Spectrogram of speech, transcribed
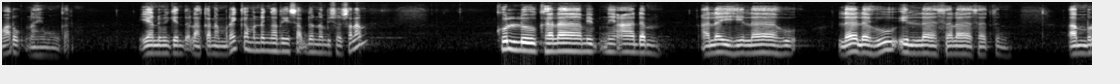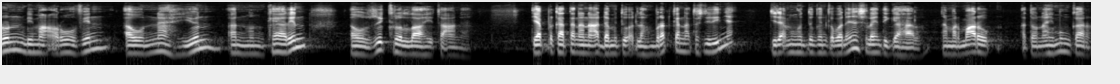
ma'ruf nahi mungkar. Yang demikian itulah karena mereka mendengar sabda Nabi SAW Kullu kalam ibni Adam alaihi lahu la lahu illa thalathatun amrun bima'rufin au nahyun an munkarin au zikrullahi ta'ala. Tiap perkataan anak Adam itu adalah memberatkan atas dirinya, tidak menguntungkan kepadanya selain tiga hal. Amar ma'ruf atau nahi mungkar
